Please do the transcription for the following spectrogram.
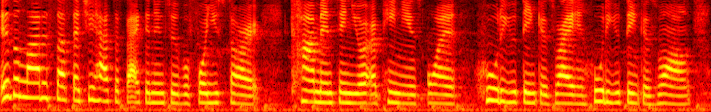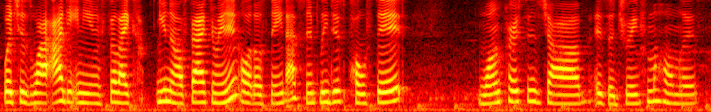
Is a lot of stuff that you have to factor into before you start commenting your opinions on who do you think is right and who do you think is wrong, which is why I didn't even feel like, you know, factoring in all those things. I simply just posted one person's job is a dream from a homeless,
